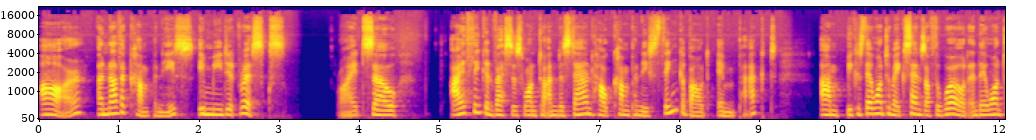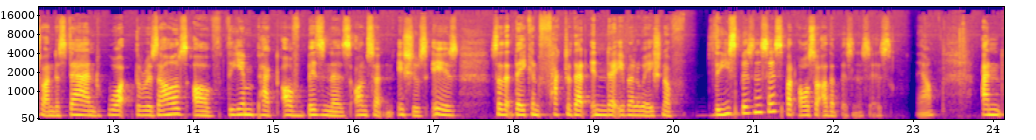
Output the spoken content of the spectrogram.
are another company's immediate risks right? So I think investors want to understand how companies think about impact um, because they want to make sense of the world and they want to understand what the results of the impact of business on certain issues is so that they can factor that in their evaluation of these businesses, but also other businesses. Yeah. And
